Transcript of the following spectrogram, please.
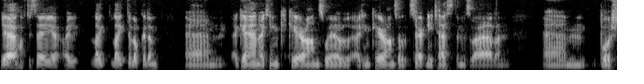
yeah, I have to say I like like the look of them. Um, again, I think Kieran's will. I think Kieran's will certainly test them as well, and um, but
